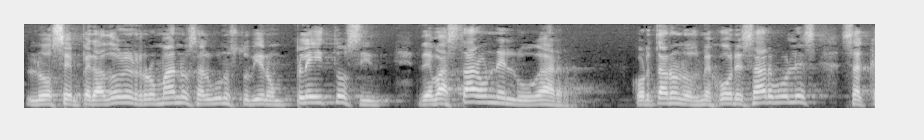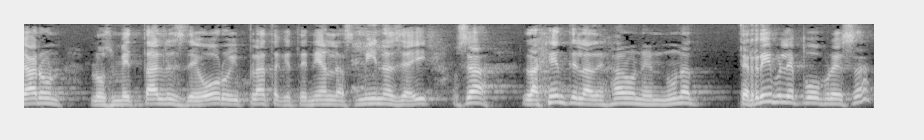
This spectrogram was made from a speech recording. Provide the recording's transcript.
Los emperadores romanos, algunos tuvieron pleitos y devastaron el lugar. Cortaron los mejores árboles, sacaron los metales de oro y plata que tenían las minas de ahí. O sea, la gente la dejaron en una terrible pobreza,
